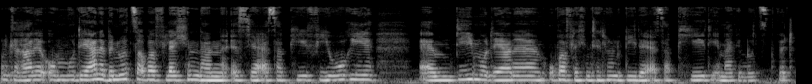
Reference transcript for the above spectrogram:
und gerade um moderne Benutzeroberflächen, dann ist ja SAP Fiori ähm, die moderne Oberflächentechnologie der SAP, die immer genutzt wird.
